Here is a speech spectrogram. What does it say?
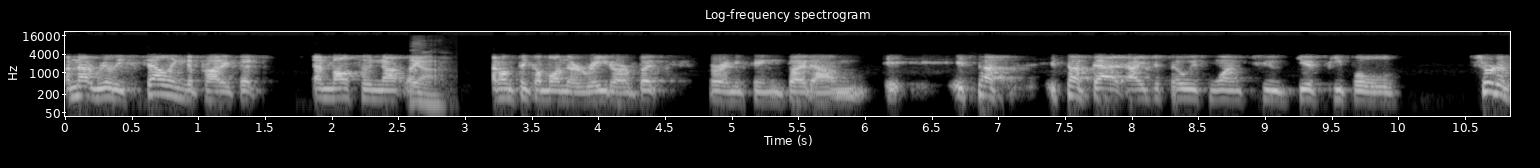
I'm not really selling the product, but I'm also not like, yeah. I don't think I'm on their radar, but, or anything, but, um, it, it's not it's not that. I just always want to give people sort of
